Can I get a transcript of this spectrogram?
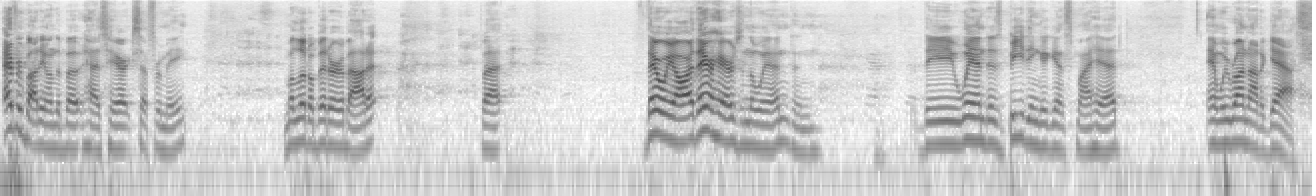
Everybody on the boat has hair except for me. I'm a little bitter about it. But there we are. Their hair's in the wind, and the wind is beating against my head, and we run out of gas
